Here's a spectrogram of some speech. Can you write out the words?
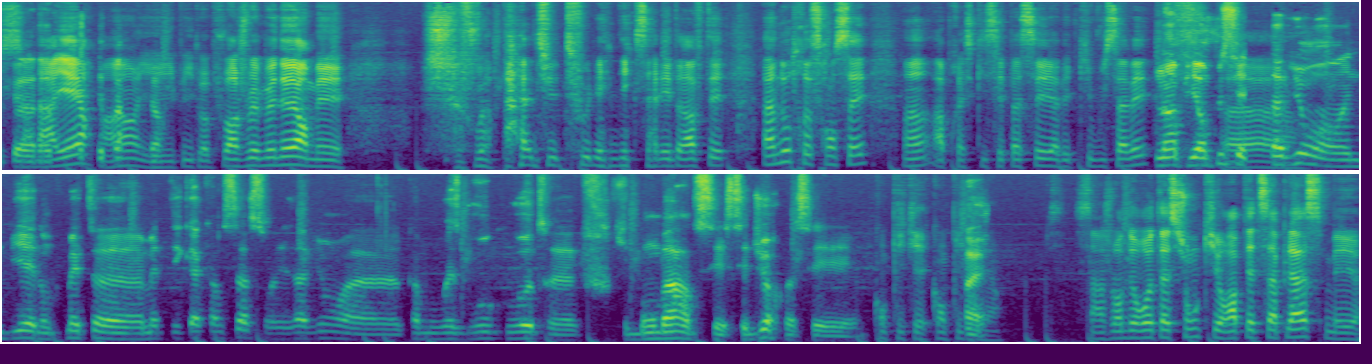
C'est un euh, arrière. hein, il, il doit pouvoir jouer meneur, mais je vois pas du tout les Knicks aller drafter un autre français. hein, après ce qui s'est passé avec qui vous savez. Non, puis en plus, il y a Euh. des avions en NBA. Donc, mettre, euh, mettre des gars comme ça sur les avions, euh, comme Westbrook ou autre, euh, qui bombardent, c'est c'est dur. Quoi. C'est... Compliqué, compliqué. Ouais. hein. C'est un joueur de rotation qui aura peut-être sa place, mais,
